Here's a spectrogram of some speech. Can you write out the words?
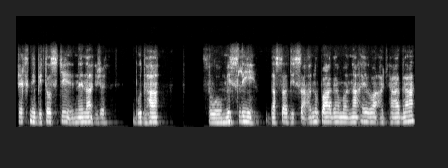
všechny bytosti, nena, že Buddha svou myslí Dasa Disa Anupagama Naeva Ajhaga.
